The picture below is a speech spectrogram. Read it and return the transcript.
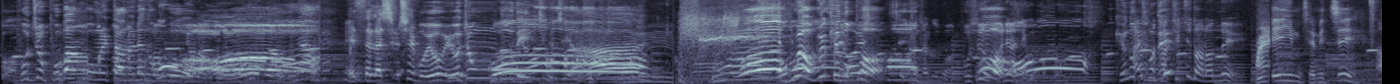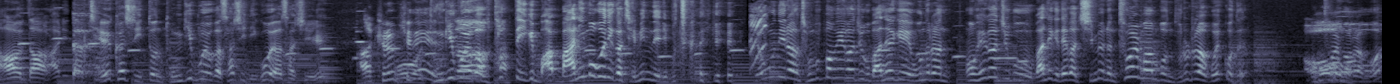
보조 보방공을 따는 해놓고 어. 어, 그냥 에셀라 17 뭐 요? 요 정도 오. 돼 있지 그치 아. 음. 와 뭐야 왜 이렇게 높아 아 잠깐만. 보스 우와. 아니야 지금. 어. 개 아이폰 다 높은데? 찍지도 않았네. 게임 재밌지? 아 나 아니 나 제획할 수 있던 동기부여가 사실 이거야 사실 아 그렇긴 해. 어, 동기부여가 탑 때 이게 마, 많이 먹으니까 재밌네 리부트가 이게 영훈이랑 전부방 해가지고 만약에 오늘 한 어 해가지고 만약에 내가 지면은 투얼마 한번 누르라고 했거든? 투얼마를 한번?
